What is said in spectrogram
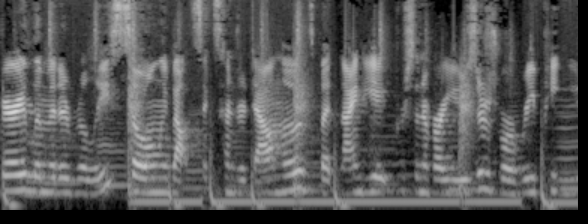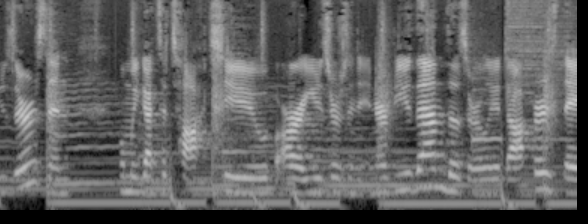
very limited release, so only about 600 downloads, but 98% of our users were repeat users. And when we got to talk to our users and interview them, those early adopters, they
